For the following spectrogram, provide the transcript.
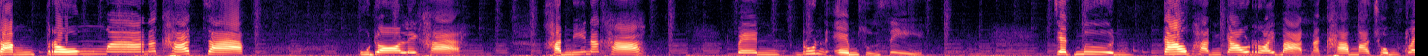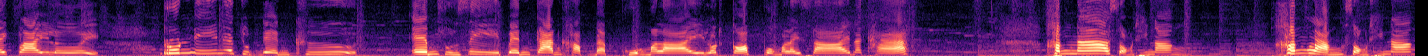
สั่งตรงมานะคะจากอุดรเลยค่ะ คันนี้นะคะ เป็นรุ่น M04 79,900 บาทนะคะ มาชมใกล้ๆเลย รุ่นนี้เนี่ยจุดเด่นคือ M04 เป็นการขับแบบพวงมาลัย รถกอล์ฟพวงมาลัยซ้ายนะคะ ข้างหน้า 2 ที่นั่ง ข้างหลัง 2 ที่นั่ง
